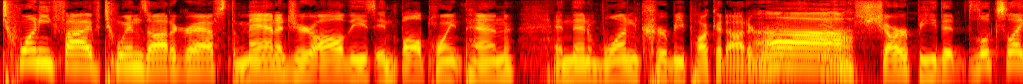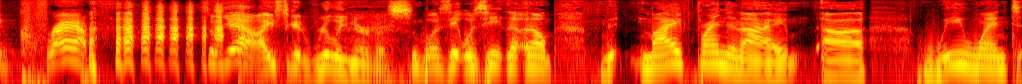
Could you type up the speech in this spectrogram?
25 Twins autographs, the manager, all these in ballpoint pen, and then one Kirby Puckett autograph Ah. in Sharpie that looks like crap. so yeah, I used to get really nervous. Was it? Was he? No. no th- my friend and I, uh, we went.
